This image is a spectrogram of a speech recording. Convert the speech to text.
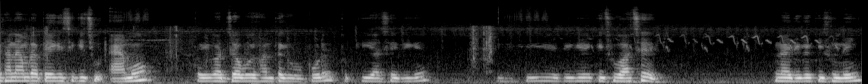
এখানে আমরা পেয়ে গেছি কিছু অ্যামো তো এবার যাব এখান থেকে উপরে। তো কী আছে এদিকে? এদিকে কিছু আছে? না, এদিকে কিছু নেই।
